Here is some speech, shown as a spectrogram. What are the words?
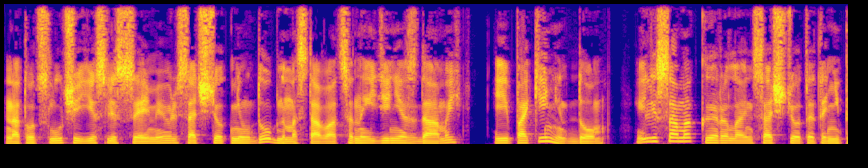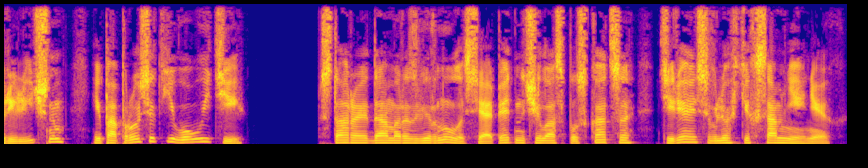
на тот случай, если Сэмюэль сочтет неудобным оставаться наедине с дамой и покинет дом, или сама Кэролайн сочтет это неприличным и попросит его уйти. Старая дама развернулась и опять начала спускаться, теряясь в легких сомнениях.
